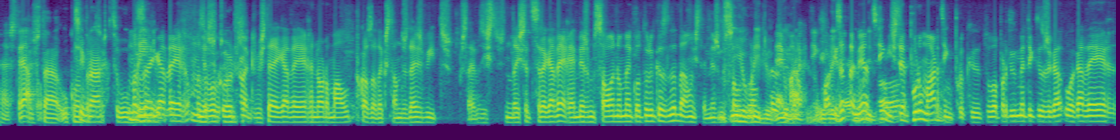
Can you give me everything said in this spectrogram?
Ah, isto é Apple. Está o contraste, Sim, mas, o mas HDR, mas eu vou francos, isto é HDR normal por causa da questão dos 10 bits, percebes? Isto não deixa de ser HDR, é mesmo só a nomenclatura que eles lhe dão, isto é mesmo só e o brilho. É, e o marketing. Brilho. Exatamente, sim, isto é puro marketing, porque tu a partir do momento em que tens o HDR uh,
